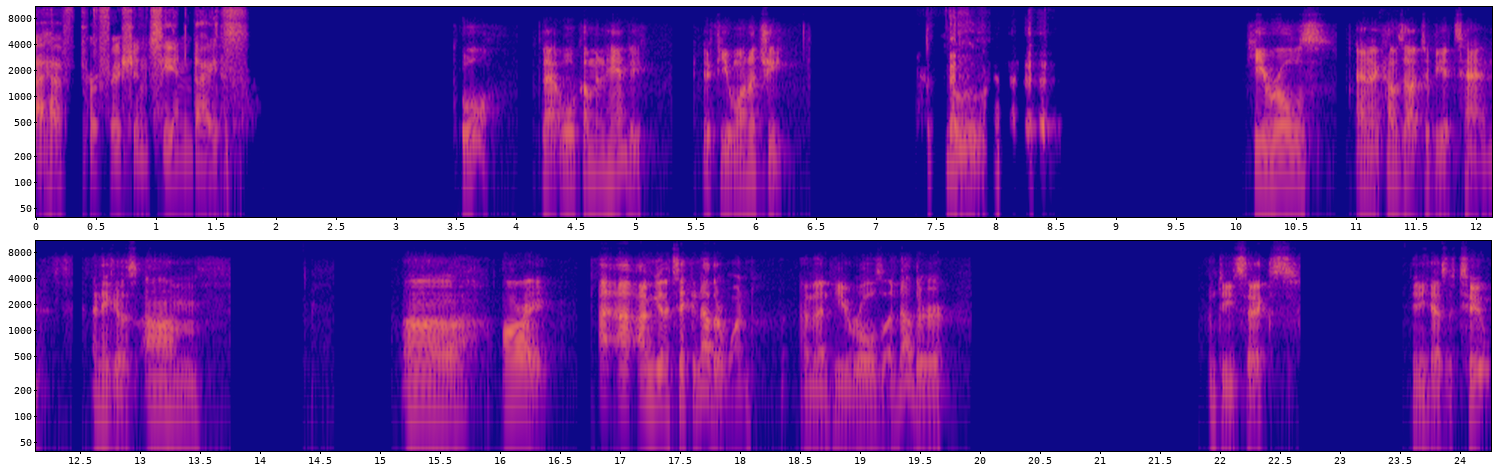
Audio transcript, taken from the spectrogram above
I have proficiency in dice. Cool. That will come in handy if you want to cheat. Ooh, He rolls and it comes out to be a 10. And he goes, um, uh, all right. I, I, I'm going to take another one. And then he rolls another d6. And he has a 2.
